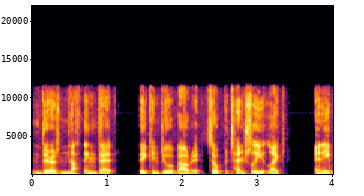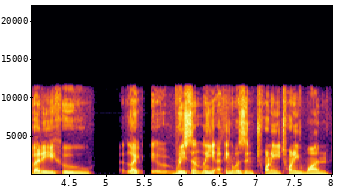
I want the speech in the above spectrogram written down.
there's nothing that they can do about it. So potentially like anybody who like recently, I think it was in 2021,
